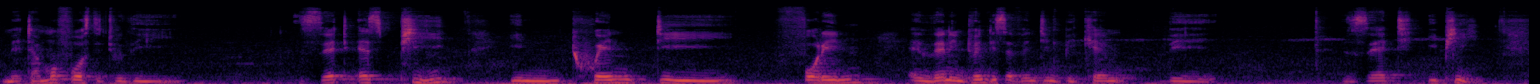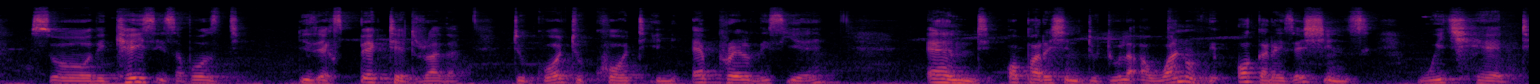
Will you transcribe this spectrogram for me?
metamorphosed to the ZSP in 2014, and then in 2017 became the ZEP. So the case is supposed is expected rather to go to court in April this year. And Operation Dudula are one of the organizations which had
